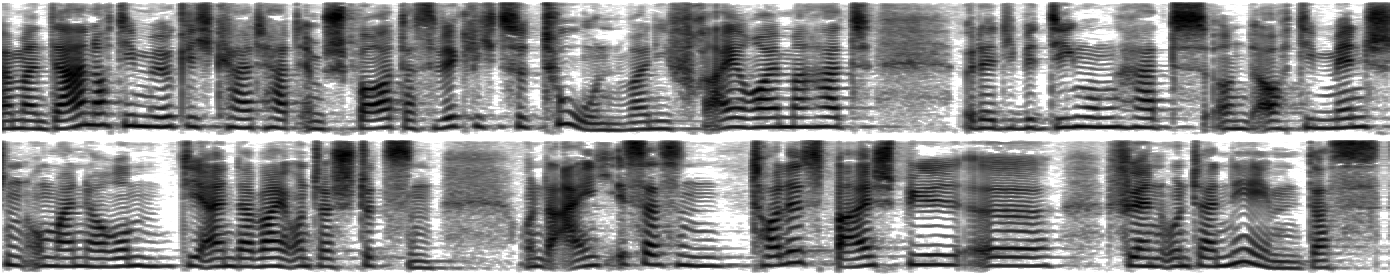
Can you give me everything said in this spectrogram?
Weil man da noch die Möglichkeit hat, im Sport das wirklich zu tun, weil die Freiräume hat oder die Bedingungen hat und auch die Menschen um einen herum, die einen dabei unterstützen. Und eigentlich ist das ein tolles Beispiel äh, für ein Unternehmen, das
